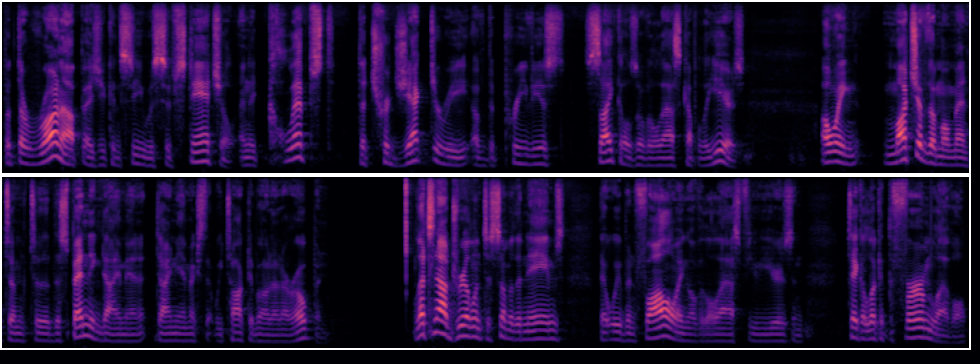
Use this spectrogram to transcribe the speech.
but the run up, as you can see, was substantial and eclipsed the trajectory of the previous cycles over the last couple of years, owing much of the momentum to the spending dynamics that we talked about at our open. Let's now drill into some of the names that we've been following over the last few years and take a look at the firm level.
